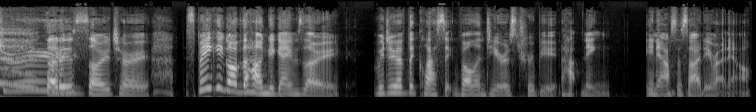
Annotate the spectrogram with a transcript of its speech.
true. That is so true. Speaking of the Hunger Games, though, we do have the classic volunteers tribute happening in our society right now.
